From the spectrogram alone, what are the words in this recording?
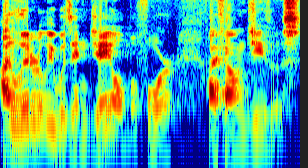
I literally was in jail before I found Jesus.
